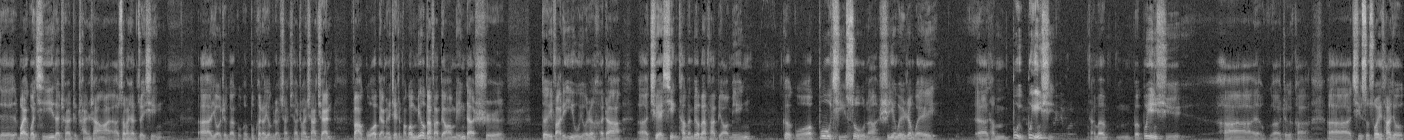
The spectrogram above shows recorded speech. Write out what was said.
呃外国旗的船船上啊呃所犯下的罪行。呃，有这个不可能有个传传传辖权。法国表明的建设，法国没有办法表明的是对于法律义务有任何的呃确信。他们没有办法表明各国不起诉呢，是因为认为呃他们不不允许，他们不不允许啊呃这个可呃起诉，所以他就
